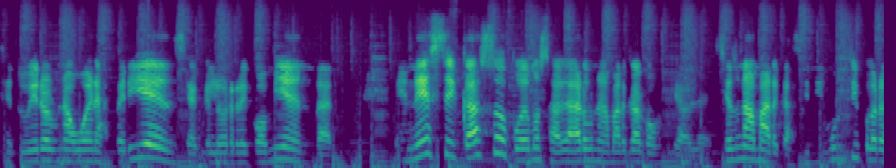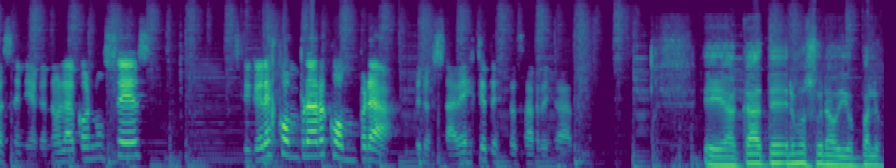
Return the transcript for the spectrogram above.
que tuvieron una buena experiencia, que lo recomiendan. En ese caso podemos hablar de una marca confiable. Si es una marca sin ningún tipo de reseña que no la conoces, si querés comprar, comprá, pero sabés que te estás arriesgando. Eh, acá tenemos un audio, Palo.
